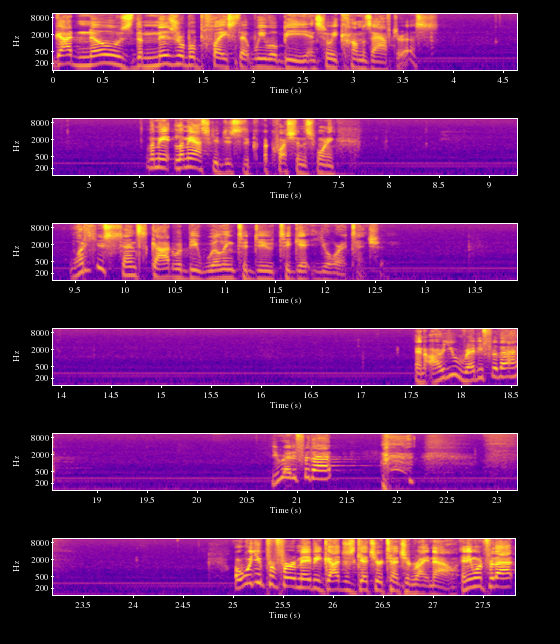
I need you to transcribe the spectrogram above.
God knows the miserable place that we will be, and so he comes after us. Let me, let me ask you just a question this morning. What do you sense God would be willing to do to get your attention? And are you ready for that? You ready for that? Or would you prefer maybe God just get your attention right now? Anyone for that?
